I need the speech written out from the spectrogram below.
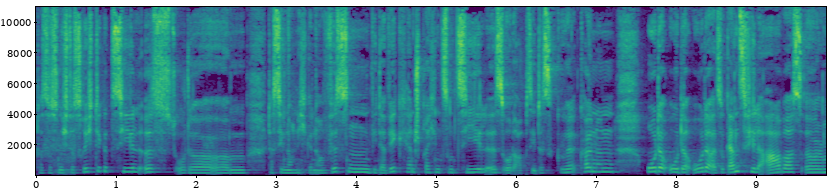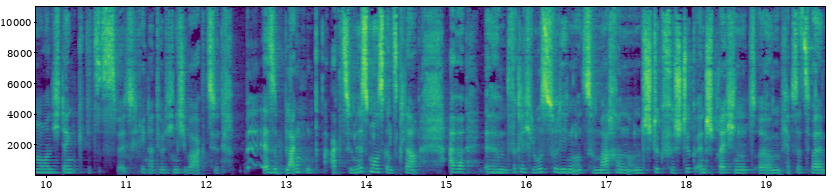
dass es nicht das richtige Ziel ist oder ähm, dass sie noch nicht genau wissen, wie der Weg entsprechend zum Ziel ist oder ob sie das können oder oder oder also ganz viele Abers ähm, und ich denke jetzt ist, ich rede natürlich nicht über Aktion, also blanken Aktionismus ganz klar, aber ähm, wirklich loszulegen und zu machen und Stück für Stück entsprechend. Ähm, ich habe es jetzt bei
